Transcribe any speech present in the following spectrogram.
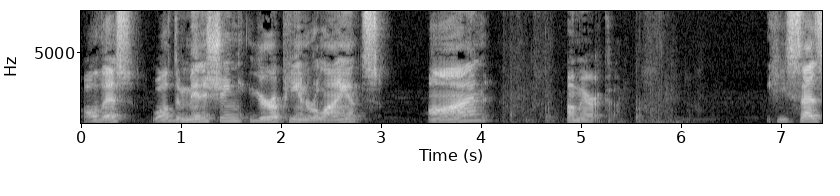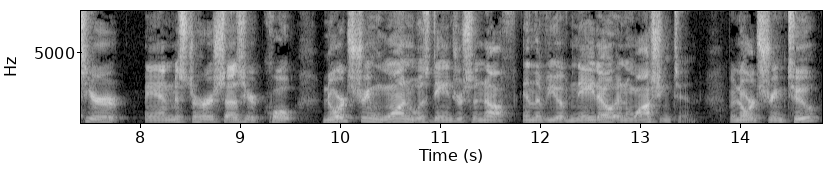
All this while diminishing European reliance on America. He says here and Mr. Hersh says here, quote, Nord Stream 1 was dangerous enough in the view of NATO and Washington, but Nord Stream 2,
